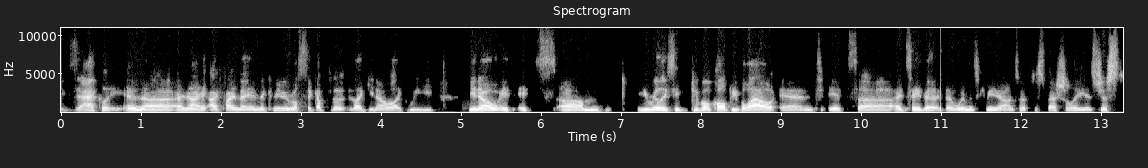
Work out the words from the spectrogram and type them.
Exactly. And uh and I, I find that in the community we'll stick up for like, you know, like we, you know, it, it's um you really see people call people out and it's uh I'd say the the women's community on Zwift especially is just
